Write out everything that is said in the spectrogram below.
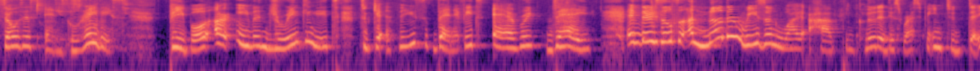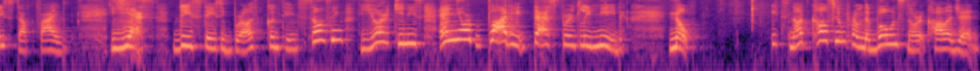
sauces, and gravies. People are even drinking it to get these benefits every day. And there is also another reason why I have included this recipe in today's top 5. Yes, this tasty broth contains something your kidneys and your body desperately need. No, it's not calcium from the bones nor collagen.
